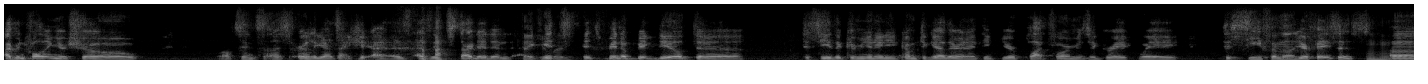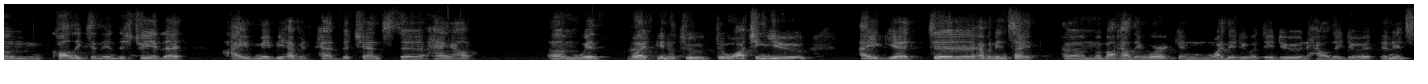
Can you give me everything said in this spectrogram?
I've been following your show well since as early as I as, as it started, and you, it's it's been a big deal to to see the community come together. And I think your platform is a great way to see familiar faces, Mhm. um, colleagues in the industry that I maybe haven't had the chance to hang out um, with. Right. But you know, through through watching you, I get to have an insight um, about how they work and why they do what they do and how they do it, and it's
